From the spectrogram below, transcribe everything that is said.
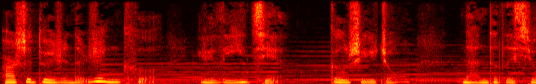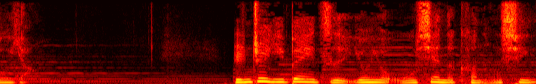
而是对人的认可与理解，更是一种难得的修养。人这一辈子拥有无限的可能性，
